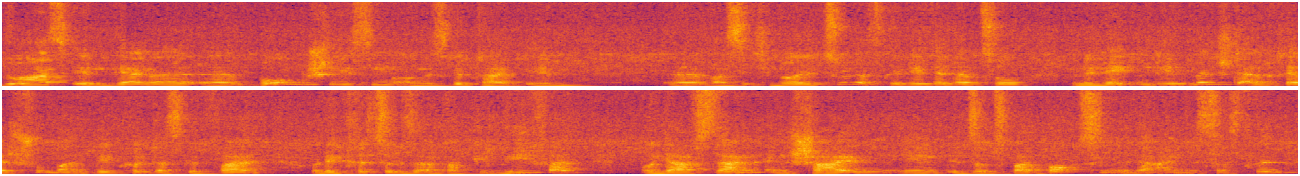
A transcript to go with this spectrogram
du hast eben gerne äh, Bogenschießen und es gibt halt eben, äh, was ich, neue Zusatzgeräte dazu. Und dann denken die, Mensch, der Andreas Schumann, dem könnte das gefallen. Und dann kriegst du das einfach geliefert und darfst dann entscheiden, in, in so zwei Boxen, in der einen ist das drin,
